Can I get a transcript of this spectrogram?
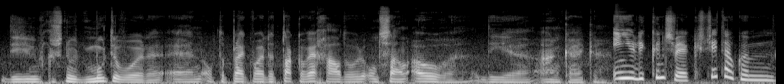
die gesnoeid moeten worden. En op de plek waar de takken weggehaald worden ontstaan ogen die je aankijken. In jullie kunstwerk zit ook een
